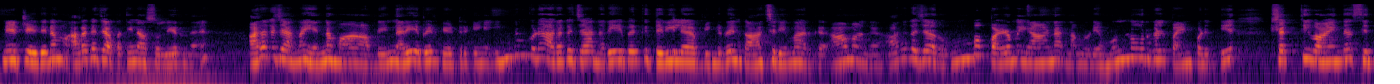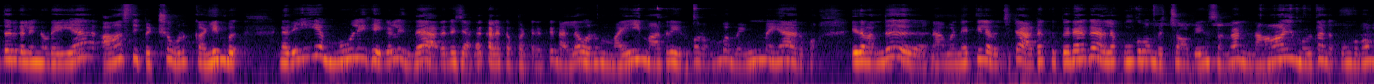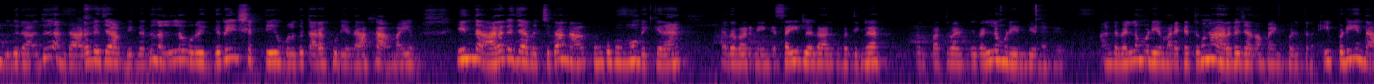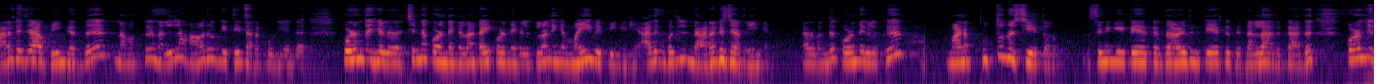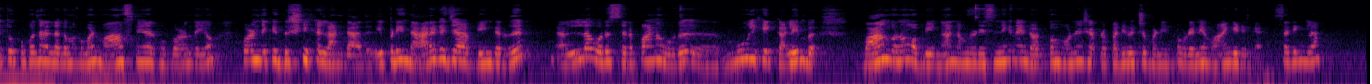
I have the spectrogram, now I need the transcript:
நேற்றைய தினம் அரகஜா பத்தி நான் சொல்லியிருந்தேன். அரகஜானா என்னம்மா அப்படின்னு நிறைய பேர் கேட்டிருக்கீங்க. இன்னும் கூட அரகஜா நிறைய பேருக்கு தெரியல அப்படிங்கிறது எனக்கு ஆச்சரியமா இருக்கு. ஆமாங்க அரகஜா ரொம்ப பழமையான நம்மளுடைய முன்னோர்கள் பயன்படுத்திய சக்தி வாய்ந்த சித்தர்களினுடைய ஆசி பெற்ற ஒரு களிம்பு. நிறைய மூலிகைகள் இந்த அரகஜால கலக்கப்பட்டிருக்கு. நல்ல ஒரு மை மாதிரி இருக்கும். ரொம்ப மென்மையா இருக்கும். இதை வந்து நாம நெத்தியில வச்சுட்டு அதற்கு பிறகு அதில் குங்குமம் வச்சோம் அப்படின்னு சொன்னா நாள் முழுக்க அந்த குங்குமம் உதிராது. அந்த அரகஜா அப்படிங்கிறது நல்ல ஒரு இறை சக்தியை உங்களுக்கு தரக்கூடியதாக அமையும். இந்த அரகஜா வச்சுதான் நான் குங்குமமும் வைக்கிறேன். அதை பாருங்க எங்க சைட்ல எல்லாம் இருக்கு பாத்தீங்களா? ஒரு பத்து வருஷம் வெள்ள முடி இருக்கு எனக்கு. அந்த வெள்ள முடியை மறைக்கிறதுக்கும் நான் அரகஜா தான் பயன்படுத்துறேன். இப்படி இந்த அரகஜா அப்படிங்கிறது நமக்கு நல்ல ஆரோக்கியத்தை தரக்கூடியது. குழந்தைகள் சின்ன குழந்தைங்கள்லாம் கை குழந்தைகளுக்கெல்லாம் நீங்க மை வைப்பீங்க இல்லையா? அதுக்கு பதில் இந்த அரகஜா வைங்க. அது வந்து குழந்தைகளுக்கு மன புத்துணர்ச்சியை தரும். சினிங்கிட்டே இருக்கிறது அழுதுகிட்டே இருக்கிறது இதெல்லாம் இருக்காது. குழந்தைய தூக்கும் போது நல்ல கமகமான வாசனையா இருக்கும் குழந்தையும். குழந்தைக்கு திருஷ்டிகள் அண்டாது. இப்படி இந்த அரகஜா அப்படிங்கிறது நல்ல ஒரு சிறப்பான ஒரு மூலிகை களிம்பு. வாங்கணும் அப்படின்னா நம்மளுடைய சிந்திகனை டாட் காம் ஆன்லைன் ஷாப்ல பதிவேற்றம் பண்ணியிருக்கோம். உடனே வாங்கிடுங்க. சரிங்களா?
